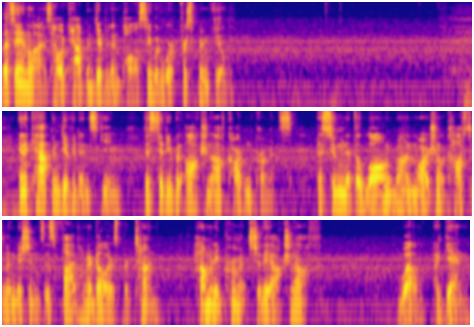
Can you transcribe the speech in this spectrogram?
Let's analyze how a cap and dividend policy would work for Springfield. In a cap and dividend scheme, the city would auction off carbon permits, assuming that the long run marginal cost of emissions is $500 per ton. How many permits should they auction off? Well, again,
